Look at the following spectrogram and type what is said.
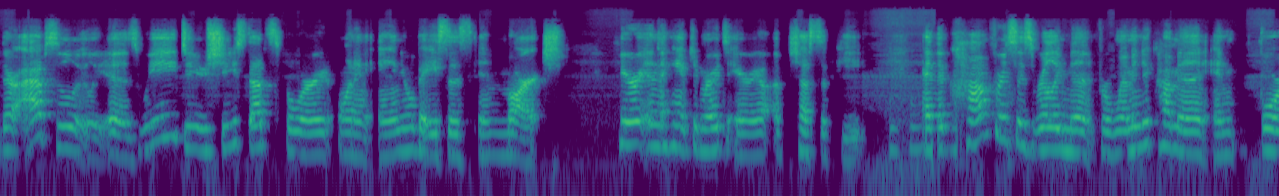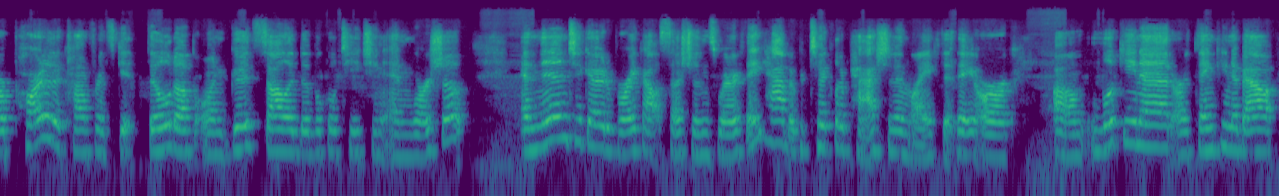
There absolutely is. We do She Steps Forward on an annual basis in March here in the Hampton Roads area of Chesapeake. Mm-hmm. And the conference is really meant for women to come in and for part of the conference get filled up on good, solid biblical teaching and worship. And then to go to breakout sessions where if they have a particular passion in life that they are um, looking at or thinking about,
